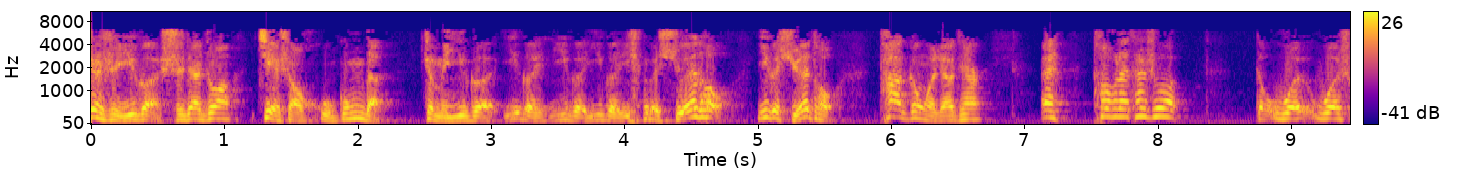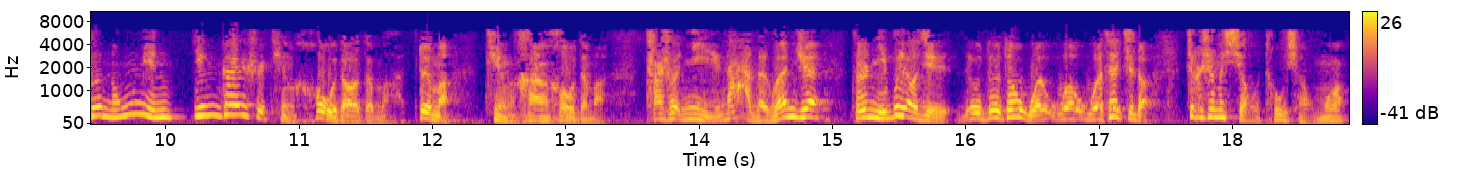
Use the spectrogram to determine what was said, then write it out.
这是一个石家庄介绍护工的这么一个一个一个一个一个噱头，一个噱头。他跟我聊天，哎，他后来他说，我我说农民应该是挺厚道的嘛，对吗？挺憨厚的嘛。他说你那个完全，他说你不了解，他他我我我才知道这个什么小偷小摸，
